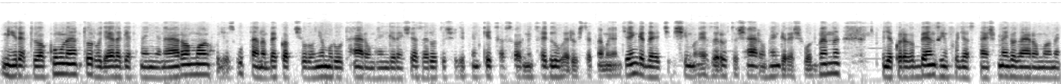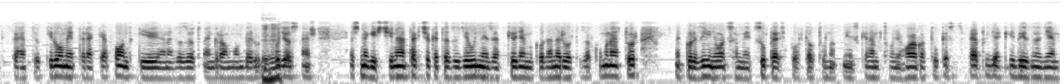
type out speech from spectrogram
méretű akkumulátor, hogy eleget menjen árammal, hogy az utána bekapcsoló nyomorult háromhengeres 1005-ös, egyébként 231 lóerős, tehát nem olyan gyenge, de egy sima 1005-ös háromhengeres volt benne, hogy akkor a benzinfogyasztás meg az árammal megtehető kilométerekkel pont kijöjjön ez az 50 g-on belüli uh-huh. fogyasztás. Ezt meg is csinálták, csak hát ez ugye úgy nézett ki, hogy amikor lemerült az akkumulátor, akkor az i8, ami egy szupersportautónak néz ki, nem tudom, hogy a hallgatók ezt fel tudják idézni, hogy ilyen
